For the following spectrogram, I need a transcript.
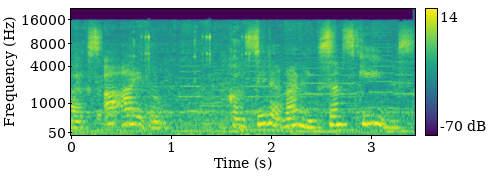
Networks are idle. Consider running some schemes.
